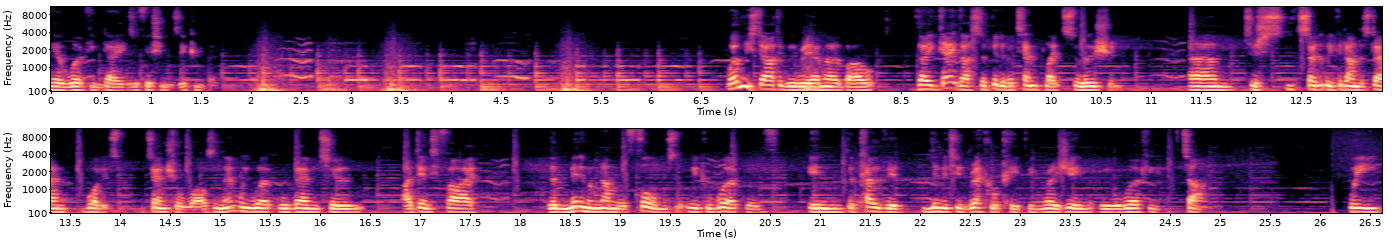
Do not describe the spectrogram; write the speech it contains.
their working day as efficient as it can be. When we started with Rio Mobile, they gave us a bit of a template solution um, to, so that we could understand what its potential was. And then we worked with them to identify the minimum number of forms that we could work with in the COVID limited record keeping regime that we were working at the time. We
